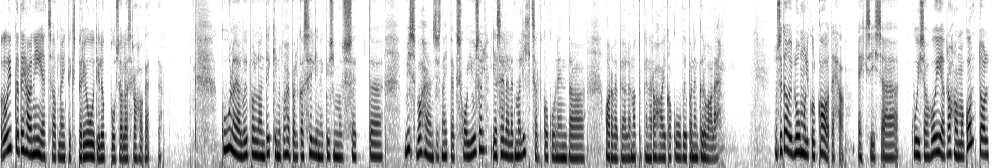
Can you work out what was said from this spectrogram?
aga võib ka teha nii, et saab näiteks perioodi lõpus alles raha kätte kuulajal võib-olla on tekkinud vahepeal ka selline küsimus, et äh, mis vahe on siis näiteks hoiusel ja sellel, et ma lihtsalt kogun enda arve peale natukene raha iga kuu või panen kõrvale? no seda võib loomulikult ka teha, ehk siis äh, kui sa hoiad raha oma kontol,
